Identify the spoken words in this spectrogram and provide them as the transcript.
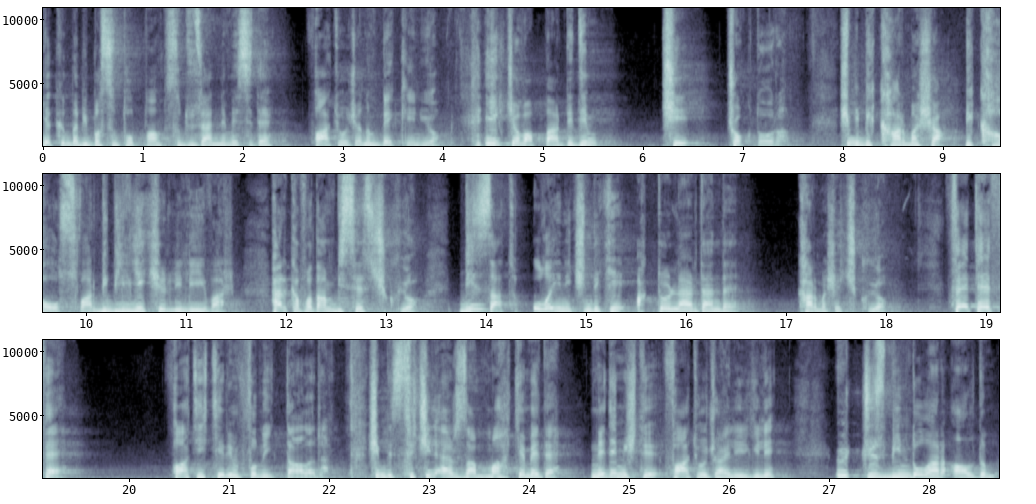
yakında bir basın toplantısı düzenlemesi de Fatih Hoca'nın bekleniyor. İlk cevaplar dedim ki çok doğru. Şimdi bir karmaşa, bir kaos var, bir bilgi kirliliği var. Her kafadan bir ses çıkıyor. Bizzat olayın içindeki aktörlerden de karmaşa çıkıyor. FTF, Fatih Terim Fonu iddiaları. Şimdi Seçil Erzan mahkemede ne demişti Fatih Hoca ile ilgili? 300 bin dolar aldım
